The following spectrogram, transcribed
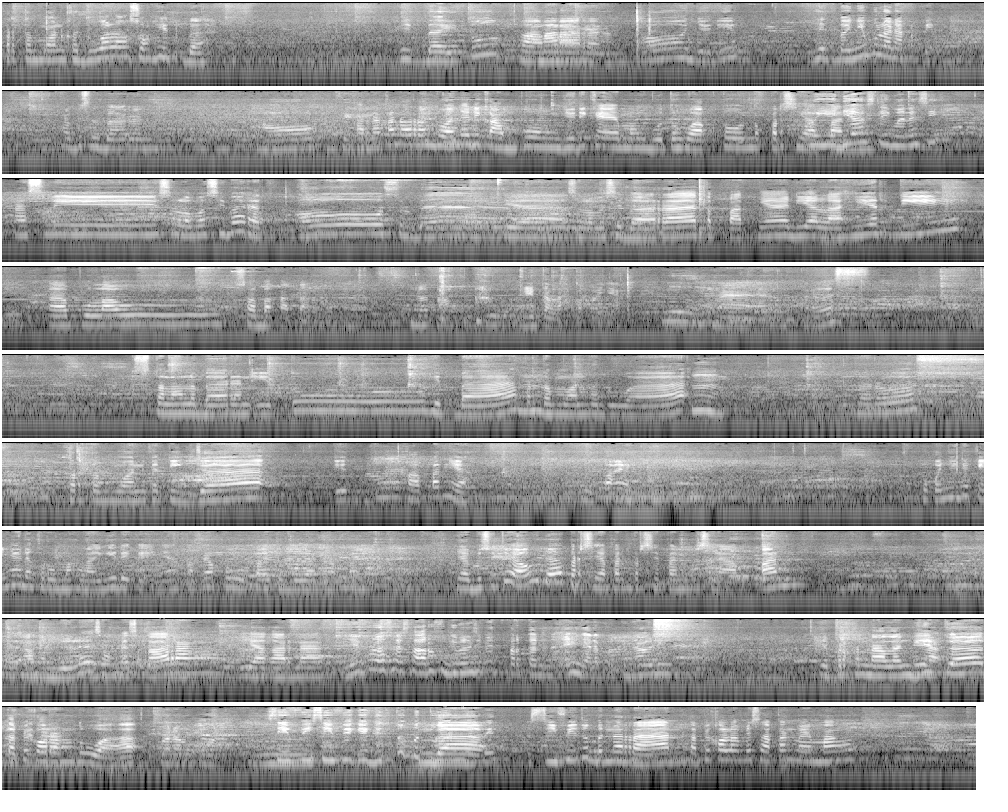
pertemuan kedua langsung hitbah. Hitbah itu Lamaran. lamaran. Oh, jadi hitbahnya bulan apa, Pit? Habis lebaran. Oke. Karena kan orang tuanya di kampung, jadi kayak emang butuh waktu untuk Oh persiapan. iya dia asli mana sih? asli Sulawesi Barat. Oh, sudah. Ya, Sulawesi Barat, tepatnya dia lahir di uh, Pulau Sabakata. Enggak tahu. Itulah pokoknya. Nah, terus setelah Lebaran itu hitbah pertemuan kedua, Hmm. terus pertemuan ketiga itu kapan ya? Lupa ya. Pokoknya dia kayaknya ada ke rumah lagi deh kayaknya, tapi aku lupa itu bulan apa. Ya habis itu ya udah persiapan persiapan persiapan. Eh, Alhamdulillah sampai sekarang ya karena Jadi proses taruh gimana sih? Perken eh enggak ada perkenal nih. ya perkenalan Iya, juga tapi ke perkenalan. orang tua Orang tua. CV CV kayak gitu tuh nggak, Pit? CV itu beneran tapi kalau misalkan memang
